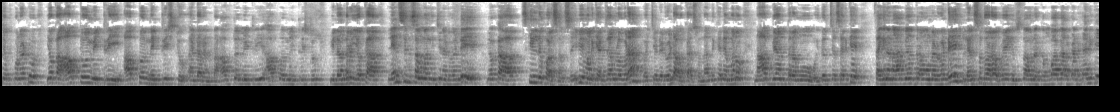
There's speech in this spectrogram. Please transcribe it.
చెప్పుకున్నట్టు ఈ యొక్క ఆప్టోమెట్రీ ఆప్టోమెట్రిస్ట్ అంటారనమాట ఆప్టోమెట్రీ ఆప్టోమెట్రిస్ట్ వీళ్ళందరూ ఈ యొక్క లెన్స్కి సంబంధించినటువంటి ఈ యొక్క స్కిల్డ్ పర్సన్స్. ఇవి మనకి ఎగ్జామ్లో కూడా వచ్చేటటువంటి అవకాశం ఉంది. అందుకనే మనం నాభ్యంతరము ఇది వచ్చేసరికి తగిన నాభ్యంతరం ఉన్నటువంటి లెన్స్ ద్వారా ఉపయోగిస్తా ఉన్న కుంభాకార కటకానికి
